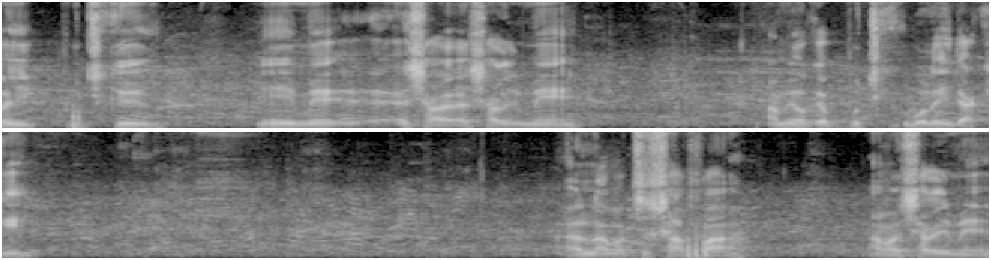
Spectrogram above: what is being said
ওই পুচকি মেয়ে শালির মেয়ে, আমি ওকে পুচকি বলেই ডাকি। আর নাম হচ্ছে সাফা, আমার শালির মেয়ে।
